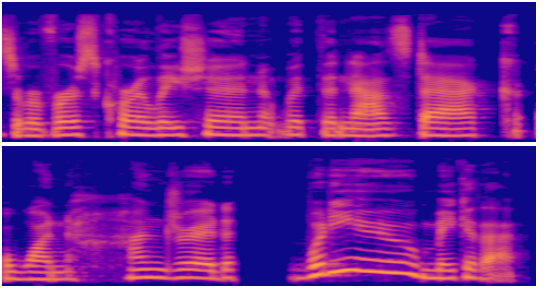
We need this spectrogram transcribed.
as a reverse correlation with the Nasdaq 100. What do you make of that?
